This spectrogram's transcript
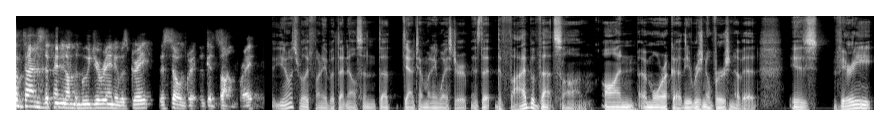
sometimes depending on the mood you're in, it was great. It's still a great, a good song, right? You know what's really funny about that Nelson, that Downtown Money Waster, is that the vibe of that song on Amorica, the original version of it, is very.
